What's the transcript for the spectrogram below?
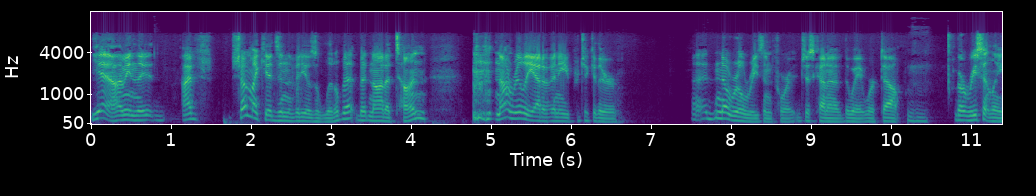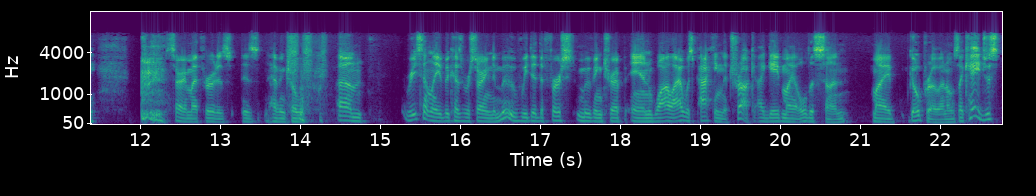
Yeah, I mean, the, I've shown my kids in the videos a little bit, but not a ton. not really out of any particular, uh, no real reason for it. Just kind of the way it worked out. But recently, sorry, my throat is is having trouble. um, recently, because we're starting to move, we did the first moving trip, and while I was packing the truck, I gave my oldest son my GoPro, and I was like, "Hey, just."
